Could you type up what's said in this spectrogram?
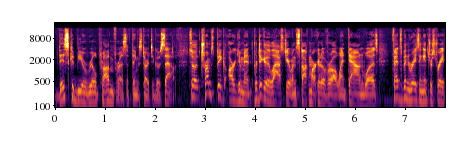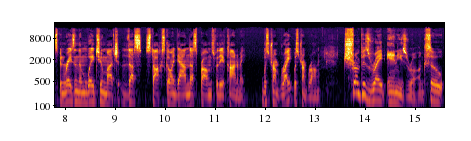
this could be a real problem for us if things start to go south. So Trump's big argument, particularly last year when stock market overall went down, was Fed's been raising interest rates, been raising them way too much, thus stocks going down, thus problems for the economy. Was Trump right? Was Trump wrong? Trump is right and he's wrong. So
